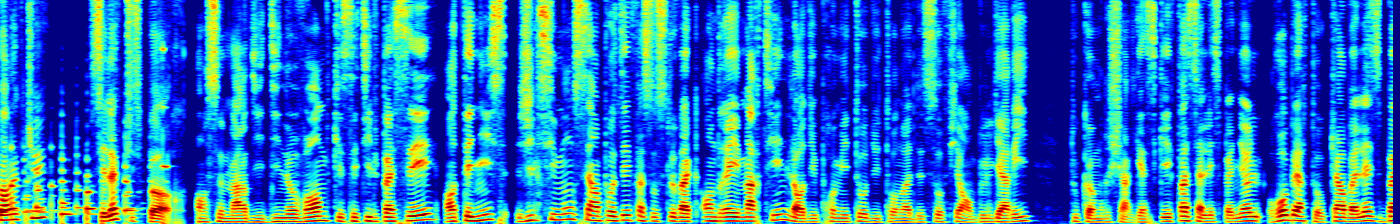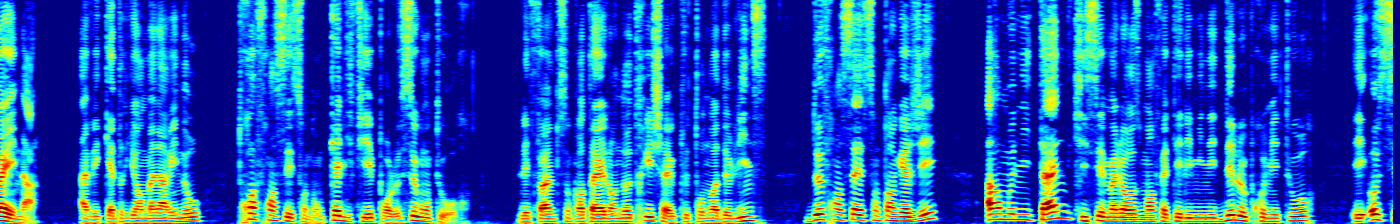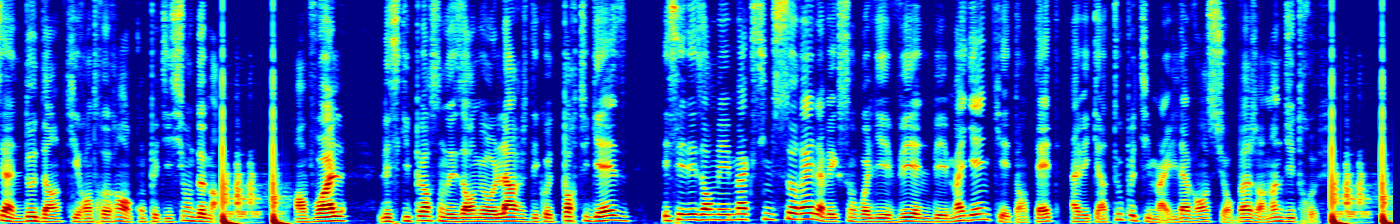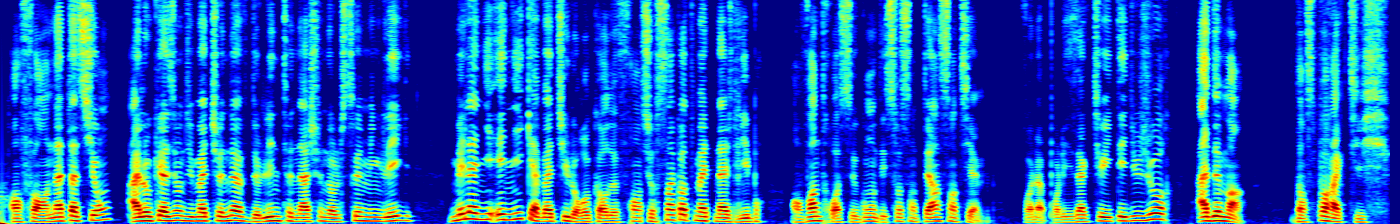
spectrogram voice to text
Sport Actu? C'est l'actu sport. En ce mardi 10 novembre, que s'est-il passé? En tennis, Gilles Simon s'est imposé face au Slovaque Andrei Martin lors du premier tour du tournoi de Sofia en Bulgarie, tout comme Richard Gasquet face à l'Espagnol Roberto Carvalhes Baena. Avec Adrian Manarino, trois Français sont donc qualifiés pour le second tour. Les femmes sont quant à elles en Autriche avec le tournoi de Linz. Deux Françaises sont engagées, Harmonie Tan, qui s'est malheureusement fait éliminer dès le premier tour, et Océane Dodin, qui rentrera en compétition demain. En voile, les skippers sont désormais au large des côtes portugaises et c'est désormais Maxime Sorel avec son voilier VNB Mayenne qui est en tête avec un tout petit mile d'avance sur Benjamin Dutreux. Enfin en natation, à l'occasion du match 9 de l'International Swimming League, Mélanie Hennick a battu le record de France sur 50 mètres nage libre en 23 secondes et 61 centièmes. Voilà pour les actualités du jour, à demain dans Sport Actif.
